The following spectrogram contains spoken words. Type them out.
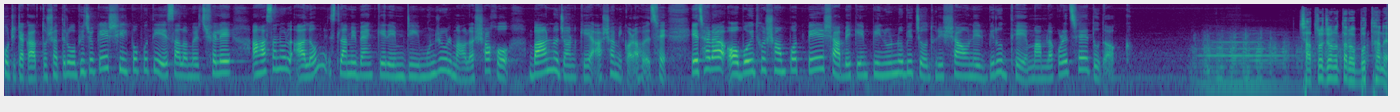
কোটি টাকা আত্মসাতের অভিযোগে শিল্পপতি এস আলমের ছেলে আহসানুল আলম, ইসলামী ব্যাংকের এমডি মুনরুল মাওলা সহ বান্ন জনকে আসামি করা হয়েছে। এছাড়া অবৈধ সম্পদ পেয়ে সাবেক এমপি নুরনবী চৌধুরী শাওনের বিরুদ্ধে মামলা করেছে দুদক। ছাত্র জনতার অভ্যুত্থানে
